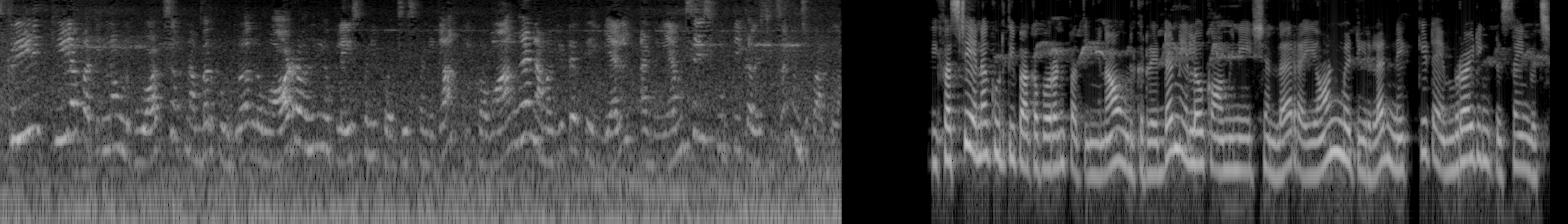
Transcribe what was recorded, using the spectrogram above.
ஸ்க்ரீனுக்கு கீழே பார்த்தீங்கன்னா உங்களுக்கு வாட்ஸ்அப் நம்பர் கொடுக்குறோம். அதில் உங்கள் ஆர்டரை வந்து நீங்கள் பிளேஸ் பண்ணி பர்ச்சேஸ் பண்ணிக்கலாம். இப்போ வாங்க நம்ம கிட்ட இருக்க L and M size kurti கலெக்ஷன்ஸை கொஞ்சம் பார்க்கலாம். நீ ஃபஸ்ட்டு என்ன குர்த்தி பார்க்க போகிறோன்னு பார்த்தீங்கன்னா உங்களுக்கு ரெட் அண்ட் எல்லோ காம்பினேஷனில் ரயான் மெட்டீரியலில் நெக்கிட்ட எம்ப்ராய்டிங் டிசைன் வச்சு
